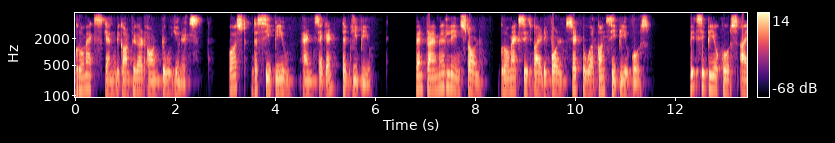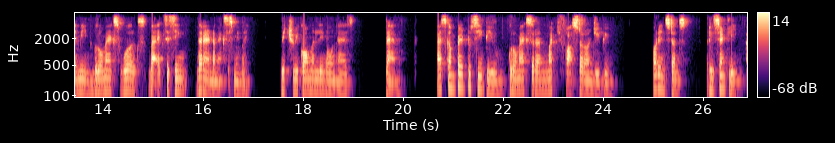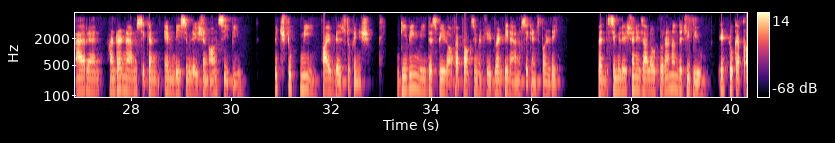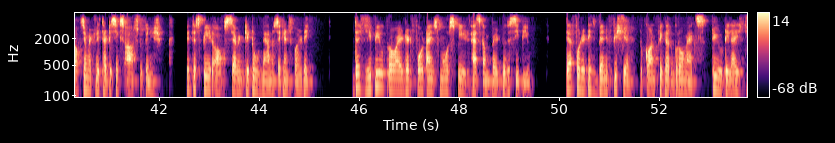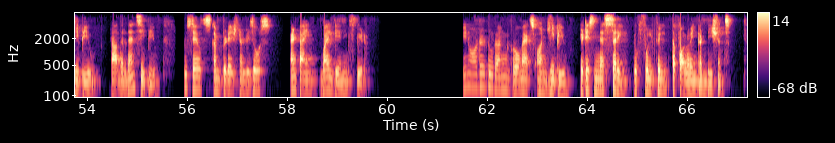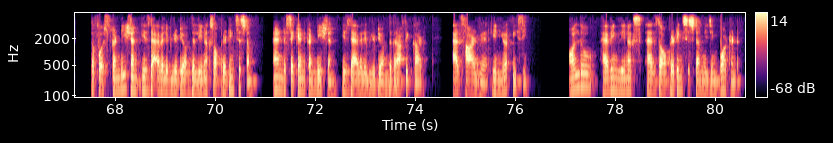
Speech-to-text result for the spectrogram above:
GROMACS can be configured on two units. First the CPU and second the GPU. When primarily installed, GROMACS is by default set to work on CPU cores. With CPU cores, I mean GROMACS works by accessing the random access memory, which we commonly known as RAM. As compared to CPU, GROMACS run much faster on GPU. For instance, recently I ran 100 nanosecond MD simulation on CPU, which took me 5 days to finish, giving me the speed of approximately 20 nanoseconds per day. When the simulation is allowed to run on the GPU, it took approximately 36 hours to finish, with the speed of 72 nanoseconds per day. The GPU provided 4 times more speed as compared to the CPU. Therefore, it is beneficial to configure GROMACS to utilize GPU rather than CPU to save computational resource and time while gaining speed. In order to run GROMACS on GPU, it is necessary to fulfill the following conditions. The first condition is the availability of the Linux operating system and the second condition is the availability of the graphic card as hardware in your PC. Although having Linux as the operating system is important,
